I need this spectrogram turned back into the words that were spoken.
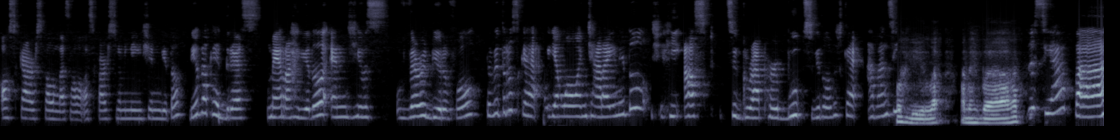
Oscars kalau nggak salah Oscars nomination gitu. Dia pakai dress merah gitu and she was very beautiful. Tapi terus kayak yang wawancara ini tuh he asked to grab her boobs gitu loh. Terus kayak apaan sih? Wah gila, aneh banget. Lu siapa?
